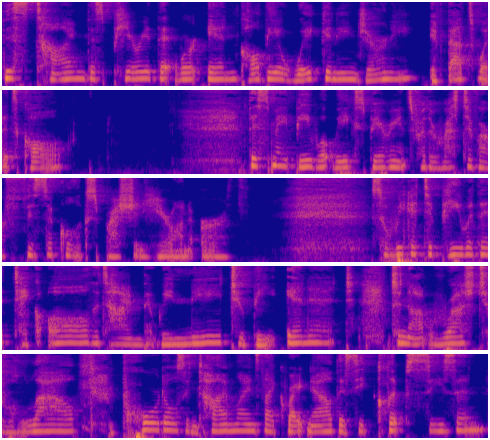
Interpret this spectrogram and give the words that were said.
this time, this period that we're in, called the awakening journey, if that's what it's called, this may be what we experience for the rest of our physical expression here on earth. So we get to be with it, take all the time that we need to be in it, to not rush, to allow portals and timelines like right now, this eclipse season,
